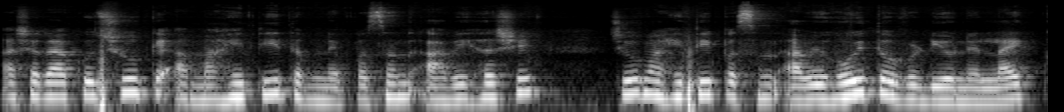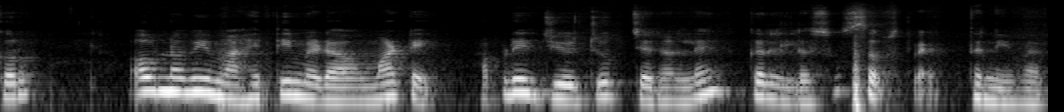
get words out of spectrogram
આશા રાખું છું કે આ માહિતી તમને પસંદ આવી હશે. જો માહિતી પસંદ આવી હોય તો વિડીયોને લાઇક કરો. અવનવી માહિતી મેળવવા માટે આપણી યુટ્યુબ ચેનલને કરી લેશો સબસ્ક્રાઈબ ધન્યવાદ.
